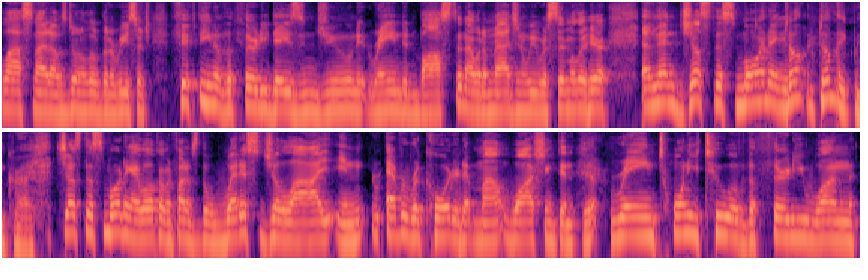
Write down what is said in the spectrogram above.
last night. I was doing a little bit of research. Fifteen of the thirty days in June, it rained in Boston. I would imagine we were similar here. And then just this morning, Don't don't make me cry. just this morning, I woke up and found it was the wettest July in ever recorded at Mount Washington. Yep. Rain 22 of the 31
